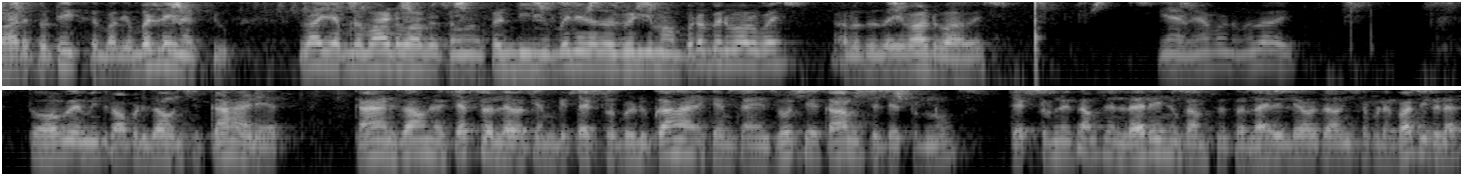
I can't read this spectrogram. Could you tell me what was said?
વાડ તો ઠીક છે, બાકી બદલાઈ નાખ્યું. જાય આપણે વાડ વાવે, તો કન્ટિન્યુ બની રહ્યો વિડીયોમાં. બરાબર મારો ભાઈ? હાલો તો જાય વાડ વાવે. ક્યાં મેં પણ મજા આવે. તો હવે મિત્રો આપણે જવાનું છે કહાણી યાર. કહાણ ને ટ્રેક્ટર લેવા કેમ કે ટ્રેક્ટર પડ્યું કહાણ, કેમ કે અહીં જોશે કામ છે ટ્રેક્ટરનું ટ્રેક્ટરનું કામ છે ને લારીનું કામ છે, તો લારી લેવા જવાનું છે આપણે ભાટીકડા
